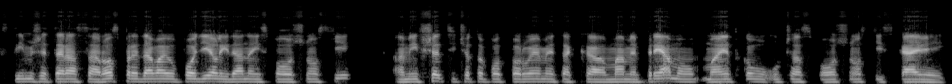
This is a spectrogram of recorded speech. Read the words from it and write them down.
s tým, že teraz sa rozpredávajú podiely danej spoločnosti a my všetci, čo to podporujeme, tak máme priamo majetkovú účasť spoločnosti Skyway.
